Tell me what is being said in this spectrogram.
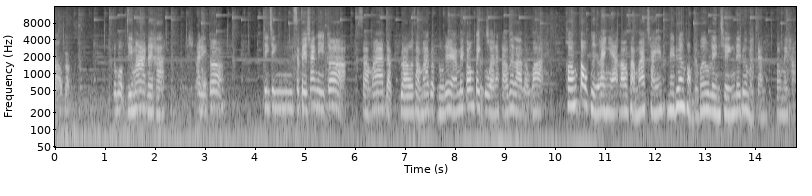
อยสำหรับไดนามิกคลาวครับ ระบบดีมากเลยค่ะ อันนี้ก็จริงๆสเตชันนี้ก็สามารถแบบเราสามารถแบบรู้ได้นะไม่ต้องไปกลัวนะคะ เวลาแบบว่าคล้องตกหรืออะไรเงี้ย เราสามารถใช้ในเรื่องของ double lane change ได้ด้วยเหมือนกันถูกต้องไหมคะ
